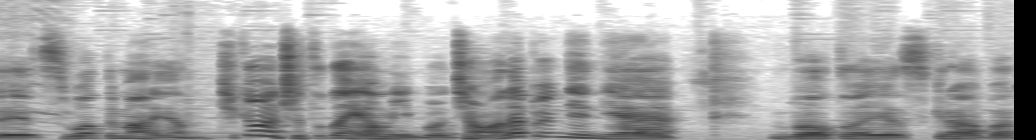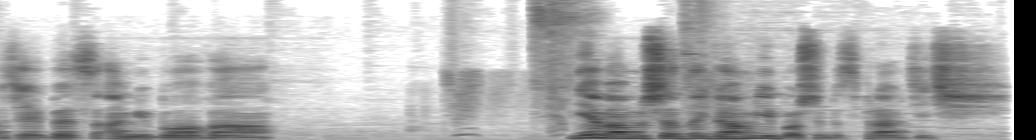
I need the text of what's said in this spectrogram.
To jest Złoty Marian. Ciekawe, czy tutaj Amiibo działa, ale pewnie nie, bo to jest gra bardziej bez Amiibowa. Nie mam żadnego Amiibo, żeby sprawdzić.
